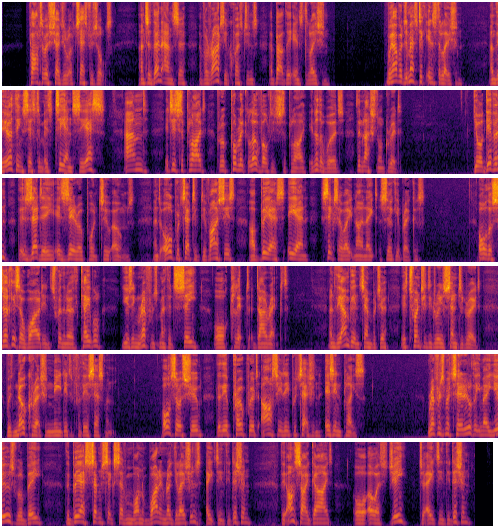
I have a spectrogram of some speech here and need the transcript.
part of a schedule of test results, and to then answer a variety of questions about the installation. We have a domestic installation, and the earthing system is TNCS, and it is supplied from a public low voltage supply, in other words, the national grid. You are given that ZE is 0.2 ohms and all protective devices are BS EN 60898 circuit breakers. All the circuits are wired in twin and earth cable using reference method C or clipped direct. And the ambient temperature is 20 degrees centigrade with no correction needed for the assessment. Also assume that the appropriate RCD protection is in place. Reference material that you may use will be the BS 7671 Wiring Regulations 18th edition, the On-Site Guide or OSG to 18th edition,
